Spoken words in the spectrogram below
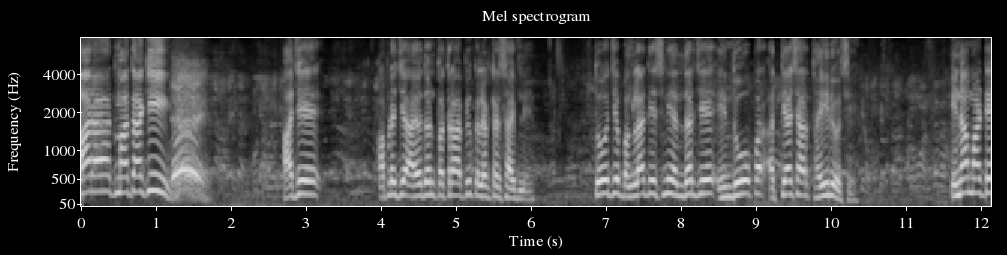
ભારત માતા કી આજે આપણે જે આવેદનપત્ર આપ્યું કલેક્ટર સાહેબને, તો જે બાંગ્લાદેશની અંદર જે હિન્દુઓ પર અત્યાચાર થઈ રહ્યો છે, એના માટે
